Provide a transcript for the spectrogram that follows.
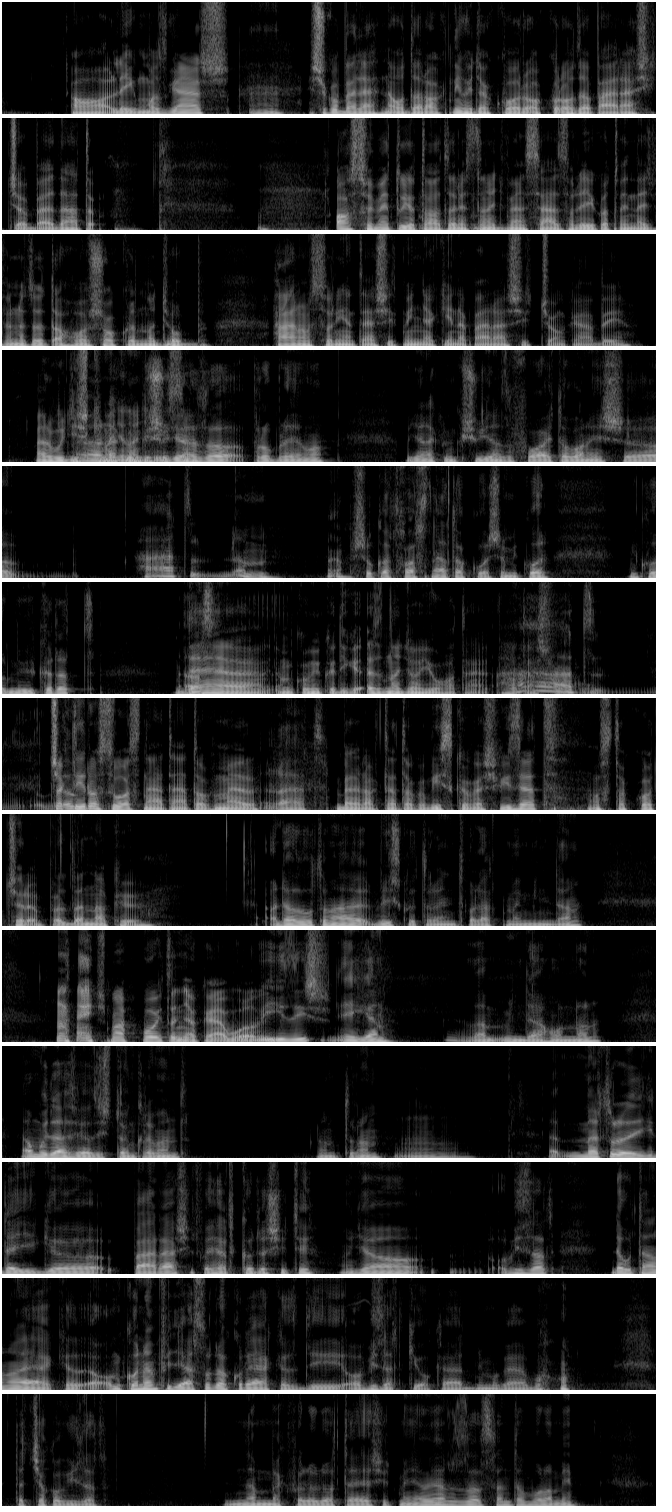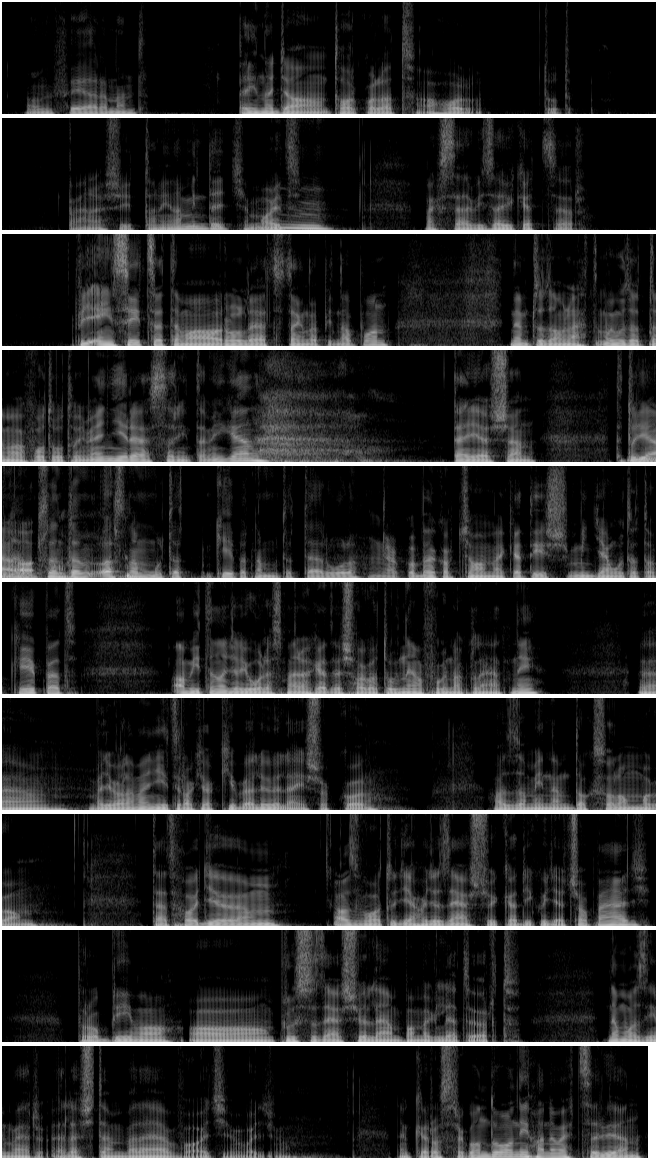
a légmozgás, uh-huh. és akkor be lehetne oda rakni, hogy akkor, akkor oda párásítsa be. De hát az, hogy meg tudja tartani ezt a 40 ot vagy 45-öt, ahol sokkal nagyobb, háromszor ilyen teljesítménnyel kéne párásítson kb. Mert úgyis ja, kimegy a nagy is része. ugyanez a probléma. Ugye nekünk is ugyanez a fajta van, és hát nem, nem sokat használt akkor sem, amikor, mikor működött. De azt, amikor működik, ez nagyon jó határ, hatás. Hát, csak ti rosszul használtátok, mert lehet. beleraktátok a vízköves vizet, azt akkor csörömpölt benne a kő. De azóta már vízkötelenítve lett, meg minden. És már folyt a nyakából a víz is. Igen, mindenhonnan. Amúgy lehet, hogy az is tönkrement. Nem tudom. Mm. Mert tudod, egy ideig párásít, vagy hát ködösíti ugye a, a vizet, de utána elkezd, amikor nem figyelsz oda, akkor elkezdi a vizet kiokádni magából. Tehát csak a vizet. Nem megfelelő a teljesítménye. Olyan, az szerintem valami, valami félrement. Pedig nagy a torkolat, ahol tud párásítani. Na mindegy, majd mm. megszervizeljük egyszer. Figyelj, én szétszettem a rollert tegnapi napon, nem tudom, láttam, mutattam a fotót, hogy mennyire, szerintem igen. Teljesen. Tehát ugye nem, a, szerintem azt nem mutat, képet nem mutattál róla. Akkor bekapcsolom a meket, és mindjárt mutatok képet, amit nagyon jó lesz, mert a kedves hallgatók nem fognak látni, vagy valamennyit rakjak ki belőle, és akkor azzal még nem doxolom magam. Tehát, hogy az volt ugye, hogy az első kedik ugye csapágy, probléma, a, plusz az első lámpa meg letört. Nem azért, mert elestem vele, vagy, vagy nem kell rosszra gondolni, hanem egyszerűen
